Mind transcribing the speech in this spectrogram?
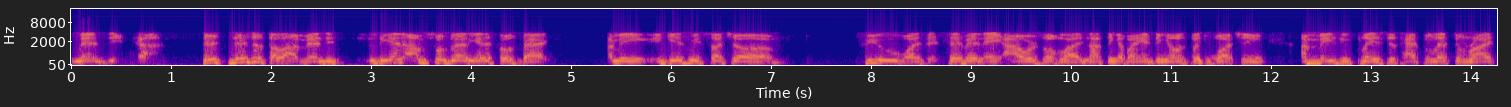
man, the, there's there's just a lot, man. The, the end, I'm so glad the NFL's back. I mean, it gives me such a few, what is it, seven, eight hours of like not thinking about anything else but watching amazing plays just happen left and right.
